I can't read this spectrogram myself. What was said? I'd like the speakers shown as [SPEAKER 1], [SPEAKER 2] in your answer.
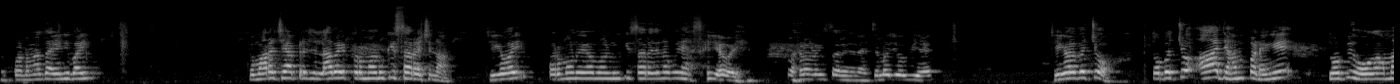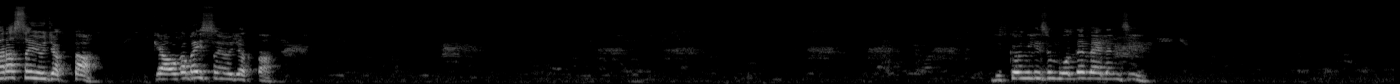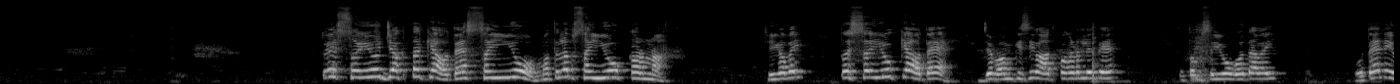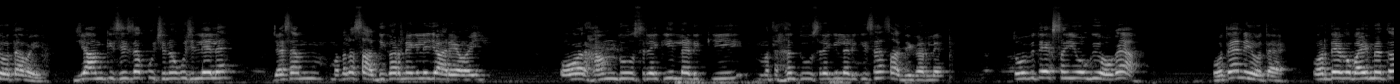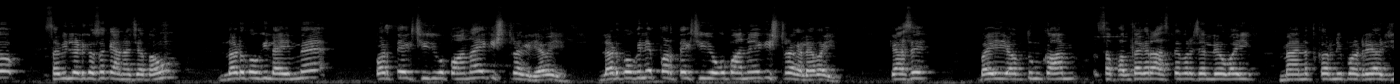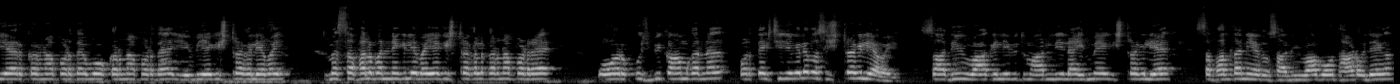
[SPEAKER 1] पढ़ना था ही नहीं भाई तुम्हारा चैप्टर चला भाई परमाणु की संरचना ठीक है भाई परमाणु या अणु की संरचना कोई ऐसा ही है भाई परमाणु की संरचना चलो जो भी है ठीक है बच्चों तो बच्चों आज हम पढ़ेंगे टॉपिक होगा हमारा संयोजकता क्या होगा भाई संयोजकता जिसको इंग्लिश में बोलते हैं वैलेंसी तो ये संयोजकता क्या होता है? संयोग मतलब संयोग करना। ठीक है भाई? तो संयोग क्या होता है? जब हम किसी का हाथ पकड़ लेते हैं तो तब संयोग होता है भाई। होता है, नहीं होता भाई? या हम किसी से कुछ ना कुछ ले ले। जैसे हम मतलब शादी करने के लिए जा रहे हैं भाई, और हम दूसरे की लड़की मतलब दूसरे की लड़की से शादी कर ले तो भी तो एक संयोग ही हो गया। होता है, नहीं होता है? और देखो भाई, मैं तो सभी लड़कों से कहना चाहता हूँ, लड़कों की लाइफ में प्रत्येक चीज़ को पाना एक स्ट्रगल है भाई। लड़कों के लिए प्रत्येक चीज़ों को पाना एक स्ट्रगल है भाई। कैसे? भाई, अब तुम काम सफलता के रास्ते पर चल रहे हो भाई। मेहनत करनी पड़ रही है और ये करना पड़ता है, वो करना पड़ता है, ये भी एक स्ट्रगल है भाई। तुम्हें सफल बनने के लिए भाई एक स्ट्रगल करना पड़ रहा है। और कुछ भी काम करना है, प्रत्येक चीज़ों के लिए बस स्ट्रगल है भाई। शादी विवाह के लिए भी तुम्हारे लिए लाइफ में एक स्ट्रगल है सफलता नहीं है तो शादी विवाह बहुत हार्ड हो जाएगा।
